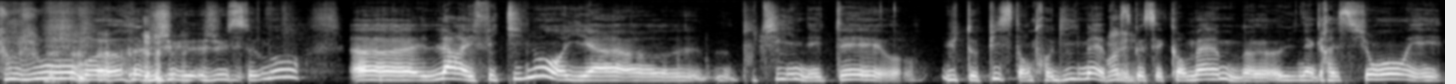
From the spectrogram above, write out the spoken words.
Toujours, euh, ju- justement. Euh, là, effectivement, il y a, euh, Poutine était utopiste, entre guillemets, parce Oui. que c'est quand même une agression et,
